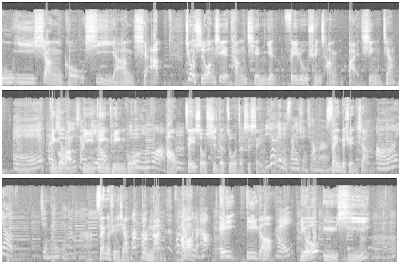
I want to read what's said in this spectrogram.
乌衣巷口夕阳斜。”旧时王谢堂前燕，飞入寻常百姓家。哎，听过吧？一定听过，一定听过。好，这一首诗的作者是谁？一样给你三个选项吗？三个选项。哦，要简单一点，好不好？三个选项不难，不难，不难。好，A 第一个哈，哎，刘禹锡。嗯。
